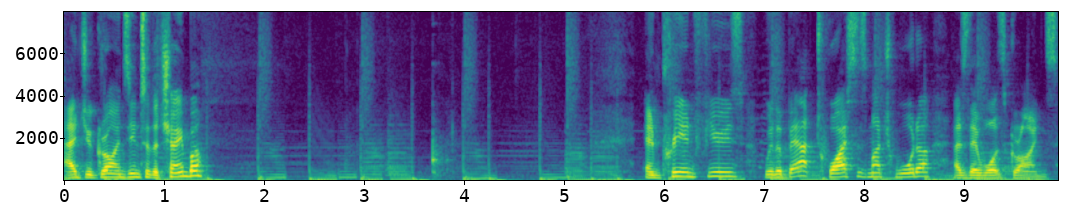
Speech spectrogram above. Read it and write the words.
add your grinds into the chamber. And pre-infuse with about twice as much water as there was grinds.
